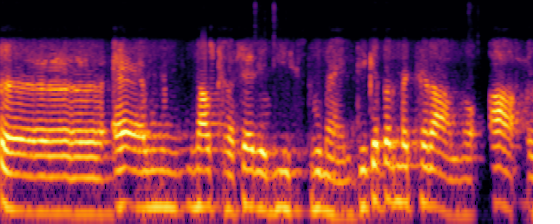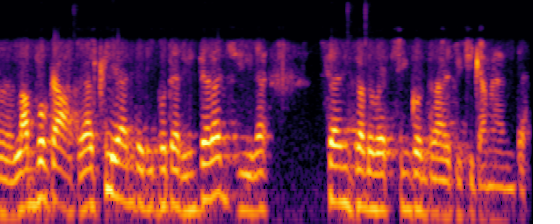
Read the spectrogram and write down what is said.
eh, e un, un'altra serie di strumenti che permetteranno all'avvocato e al cliente di poter interagire senza doversi incontrare fisicamente.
